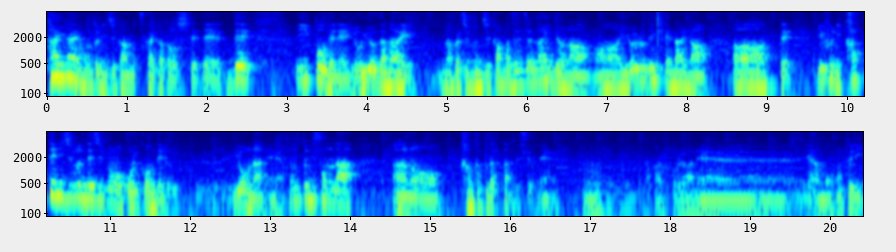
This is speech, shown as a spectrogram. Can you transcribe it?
たいない本当に時間の使い方をしててで一方でね余裕がないなんか自分時間が全然ないんだよなあいろいろできてないなあっていうふうに勝手に自分で自分を追い込んでるようなね本当にそんなあの感覚だったんですよね。うん。からこれはねいやもう本当に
